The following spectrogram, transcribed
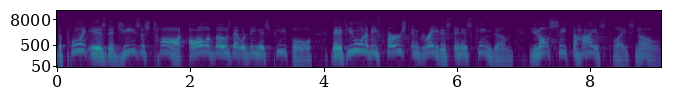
The point is that Jesus taught all of those that would be his people that if you want to be first and greatest in his kingdom, you don't seek the highest place. No.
